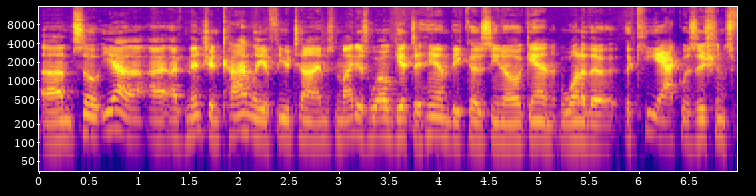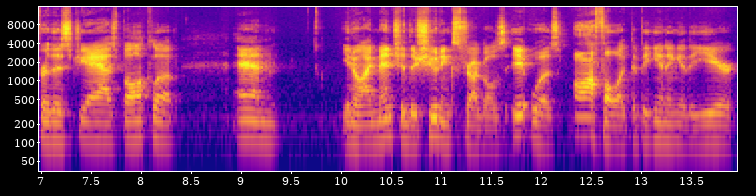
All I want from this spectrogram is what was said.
Um, so yeah, I, have mentioned Conley a few times. Might as well get to him because you know again one of the the key acquisitions for this Jazz ball club, and you know, I mentioned the shooting struggles. It was awful at the beginning of the year.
